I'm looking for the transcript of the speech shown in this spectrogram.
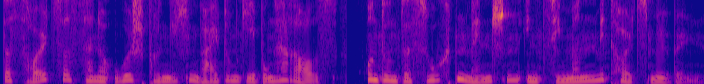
das Holz aus seiner ursprünglichen Waldumgebung heraus und untersuchten Menschen in Zimmern mit Holzmöbeln.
